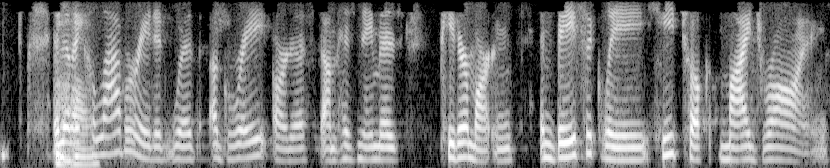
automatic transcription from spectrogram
And uh-huh. then I uh-huh. collaborated with a great artist. Um, his name is Peter Martin. And basically, he took my drawings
